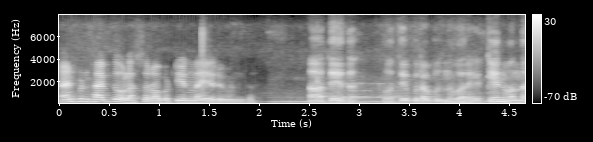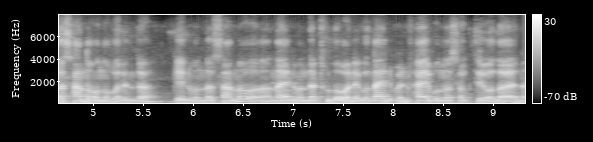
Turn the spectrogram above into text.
नाइन पोइन्ट फाइभ त होला सर अब टेनलाई हेऱ्यो भने त। त्यही त हो त्यो कुरा बुझ्नु पऱ्यो कि। टेनभन्दा सानो हुनु पऱ्यो नि त। टेनभन्दा सानो नाइनभन्दा ठुलो भनेको नाइन पोइन्ट फाइभ हुन सक्थ्यो होला होइन?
